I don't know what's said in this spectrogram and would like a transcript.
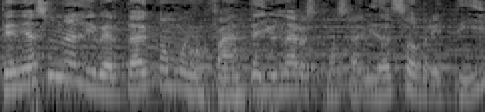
Tenías una libertad como infante y una responsabilidad sobre ti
